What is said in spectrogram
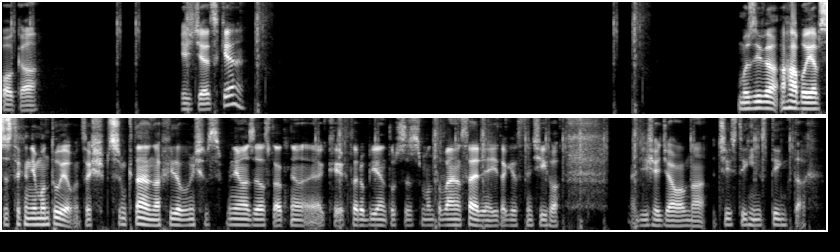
Poka. Jeździeckie? Możliwe. Aha, bo ja przecież tego nie montuję, więc jak się przymknąłem na chwilę, bo mi się przypomniało, że ostatnio jak, jak to robiłem, to przecież montowałem serię i tak jestem cicho. A dzisiaj działam na czystych instynktach.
